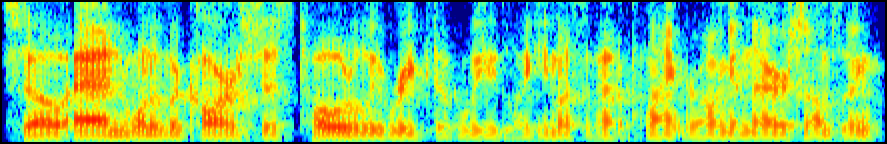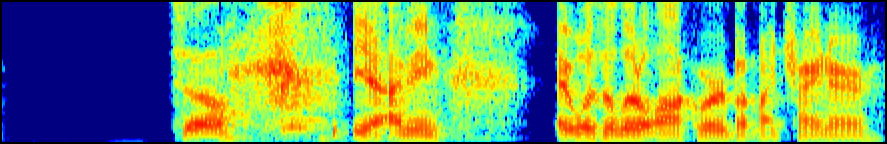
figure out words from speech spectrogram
So, and one of the cars just totally reeked of weed. Like he must have had a plant growing in there or something. So, yeah, I mean, it was a little awkward, but my trainer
